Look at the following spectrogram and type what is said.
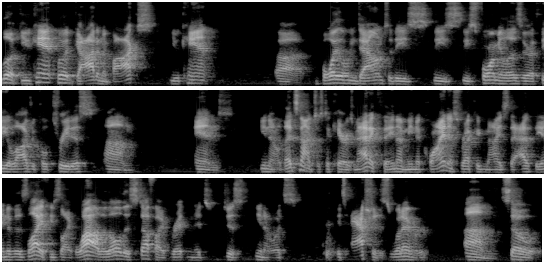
look, you can't put God in a box. You can't uh, boil him down to these these these formulas or a theological treatise. Um, and you know that's not just a charismatic thing. I mean, Aquinas recognized that at the end of his life. He's like, wow, with all this stuff I've written, it's just you know it's it's ashes, whatever. Um, so,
